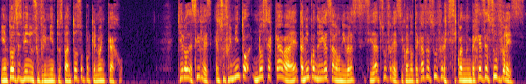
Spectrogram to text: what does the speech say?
Y entonces viene un sufrimiento espantoso porque no encajo. Quiero decirles, el sufrimiento no se acaba, ¿eh? También cuando llegas a la universidad sufres, y cuando te casas sufres, y cuando envejeces sufres.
